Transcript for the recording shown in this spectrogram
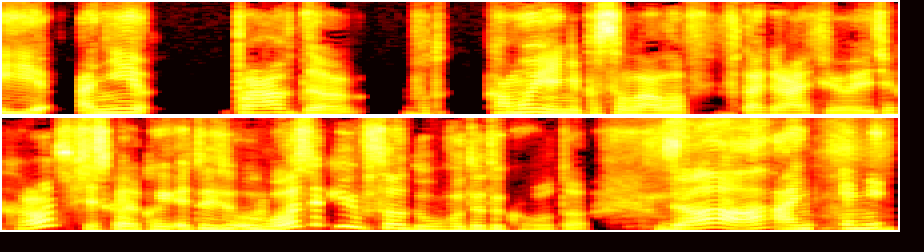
И они, правда, вот кому я не посылала фотографию этих роз, все сказали, это у вас такие в саду, вот это круто. Да. Они, они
